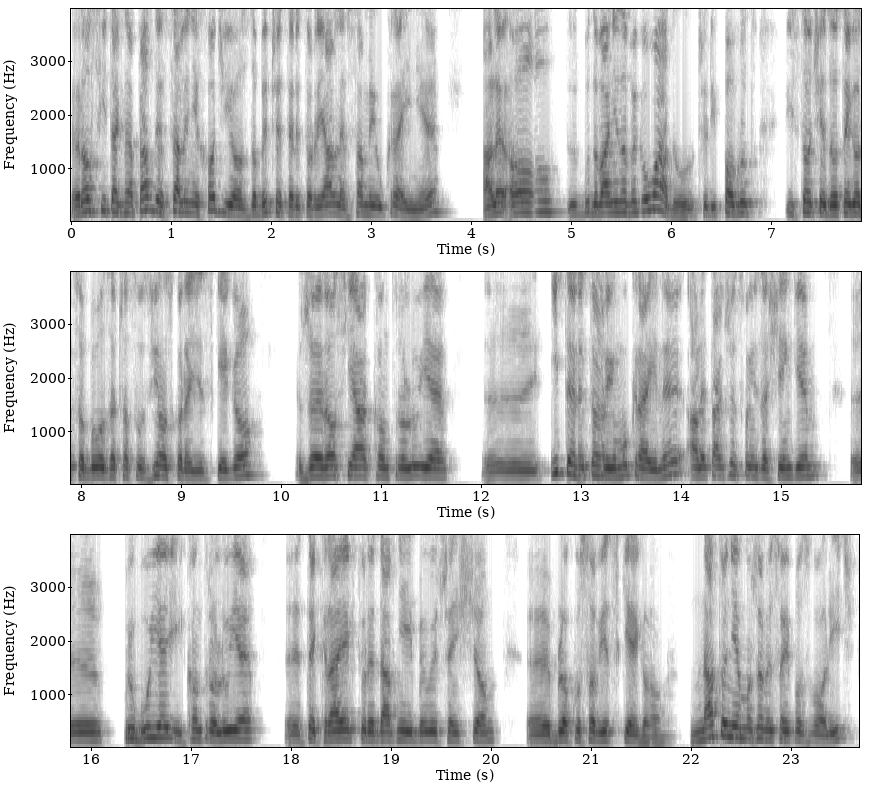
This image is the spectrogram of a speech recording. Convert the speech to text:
Rosji tak naprawdę wcale nie chodzi o zdobycze terytorialne w samej Ukrainie, ale o budowanie nowego ładu, czyli powrót w istocie do tego, co było za czasów Związku Radzieckiego, że Rosja kontroluje y, i terytorium Ukrainy, ale także swoim zasięgiem próbuje i kontroluje te kraje, które dawniej były częścią bloku sowieckiego. Na to nie możemy sobie pozwolić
